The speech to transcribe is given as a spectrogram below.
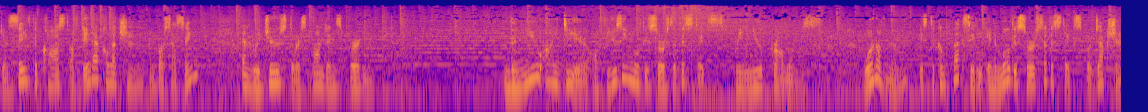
can save the cost of data collection and processing and reduce the respondent's burden. The new idea of using multi-source statistics bring new problems. One of them is the complexity in multi-source statistics production,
